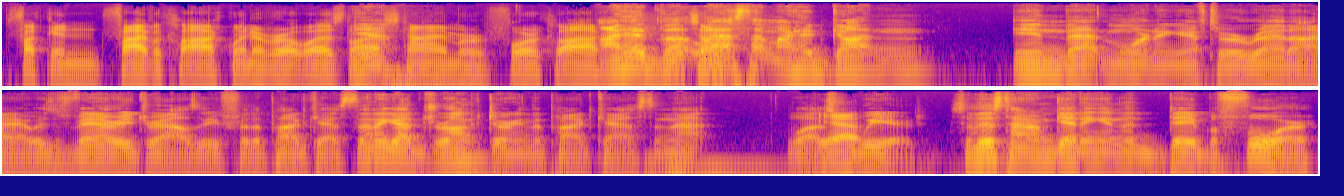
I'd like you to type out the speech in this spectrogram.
fucking five o'clock, whenever it was last Yeah. time, or four o'clock. I had the, last time I had gotten in that morning after a red eye. I was very drowsy for the podcast. Then I got drunk during the podcast, and that was Yep. weird. So this time I'm getting in the day before,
